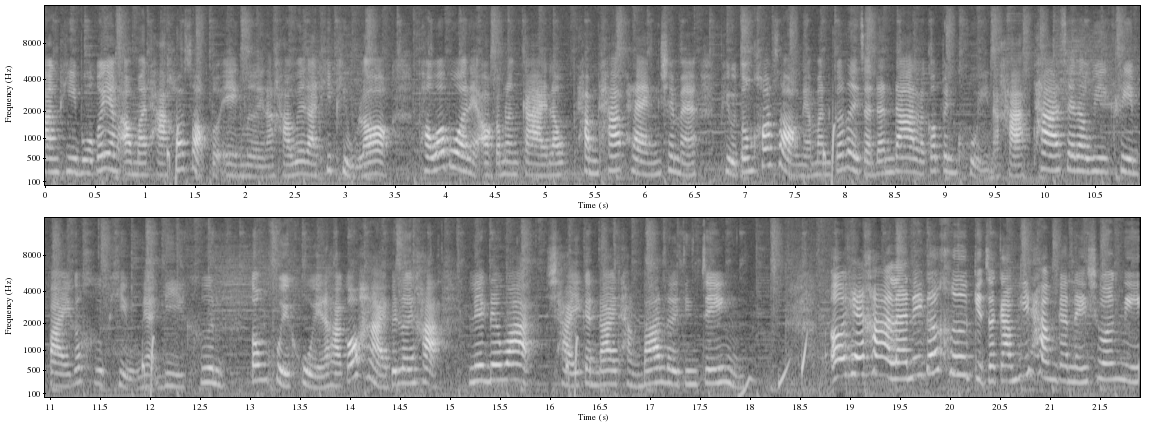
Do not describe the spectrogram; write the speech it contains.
บางทีบัวก็ยังเอามาทาข้อศอกตัวเองเลยนะคะ เวลาที่ผิวลอก เพราะว่าบัวเนี่ยออกกำลังกายแล้วทำท่าแพลงใช่ไหมผิวตรงข้อศอกเนี่ยมันก็เลยจะด้านๆแล้วก็เป็นขุยนะคะ ทาเซราวีครีมไปก็คือผิวเนี่ยดีขึ้นตรงขุยๆนะคะ ก็หายไปเลยค่ะ เรียกได้ว่าใช้กันได้ทั้งบ้านเลยจริง ๆ โอเคค่ะ และนี่ก็คือกิจกรรมที่ทำกันในช่วงนี้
